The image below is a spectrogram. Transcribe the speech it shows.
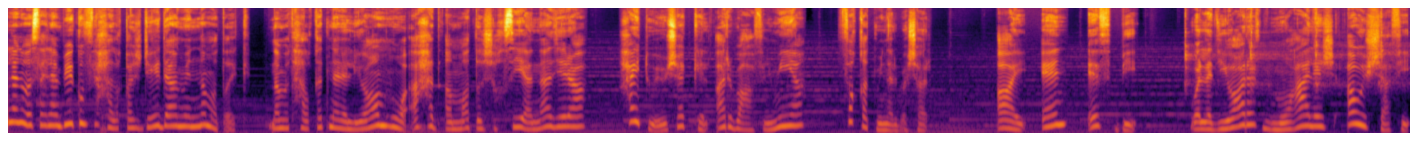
أهلا وسهلا بكم في حلقة جديدة من نمطك. نمط حلقتنا لليوم هو أحد أنماط الشخصية النادرة حيث يشكل 4% فقط من البشر INFP والذي يعرف بالمعالج أو الشافي.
